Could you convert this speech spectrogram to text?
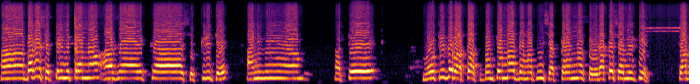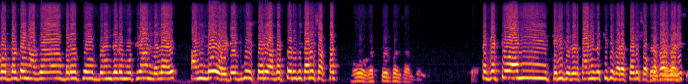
अं, बघा शेतकरी मित्रांनो आज एक अं, शेतकरी ते आणि अं, ते मोठी तर भरतात पण त्या माध्यमातून शेतकऱ्यांना सुविधा कशा मिळतील? त्याबद्दल ते माझं बरेच ब्रँडेड मोठी आणलेलं आहे आणि लो व्होल्टेज बी सर अगत्तर बी चालू शकतात. हो गत्तूर पण चालते तर गट्टू आणि थ्री फिगर पाण्याचा किती फरक पडू शकतो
